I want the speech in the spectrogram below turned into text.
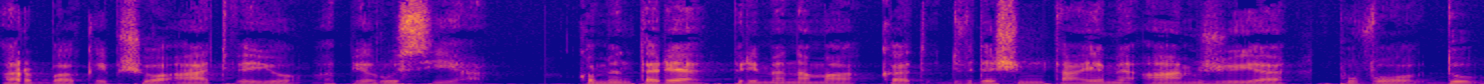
arba, kaip šiuo atveju, apie Rusiją. Komentare primenama, kad 20-ame amžiuje buvo du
